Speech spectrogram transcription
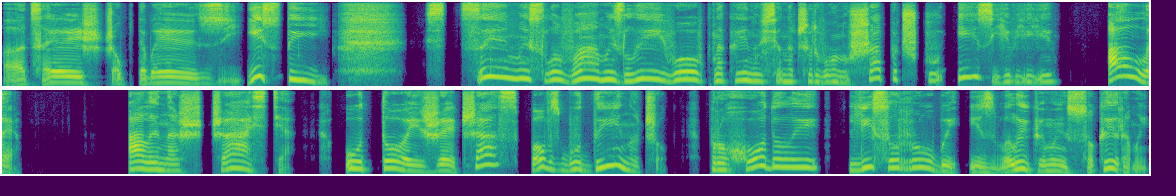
А це щоб тебе з'їсти. З цими словами злий вовк накинувся на червону шапочку і з'їв її. Але, але, на щастя, у той же час повз будиночок проходили лісоруби із великими сокирами.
